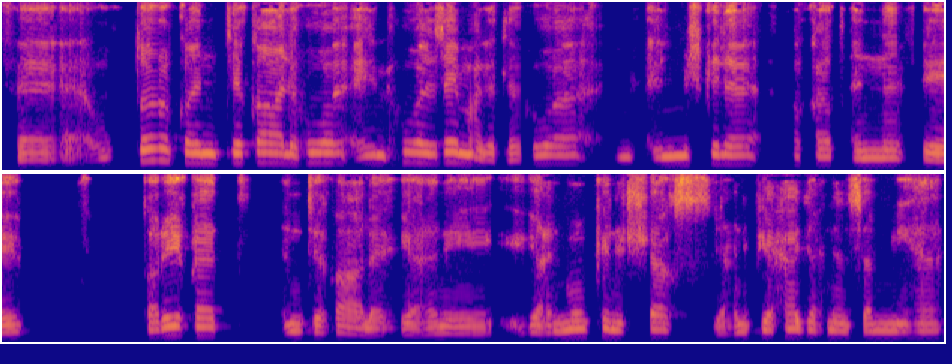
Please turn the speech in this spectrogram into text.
فطرق انتقال هو هو زي ما قلت لك هو المشكلة فقط انه في طريقة انتقاله. يعني يعني ممكن الشخص يعني في حاجة إحنا نسميها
